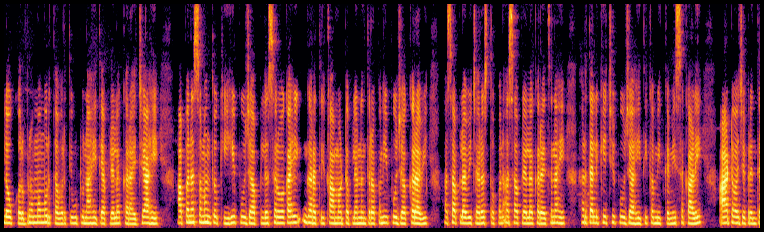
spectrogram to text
लवकर ब्रह्ममुहूर्तावरती उठून आहे ते आपल्याला करायचे आहे. आपण असं म्हणतो की ही पूजा आपलं सर्व काही घरातील कामं टपल्यानंतर आपण ही पूजा करावी असा आपला विचार असतो. पण असं आपल्याला करायचं नाही. हरतालिकेची पूजा आहे ती कमीत कमी सकाळी आठ वाजेपर्यंत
